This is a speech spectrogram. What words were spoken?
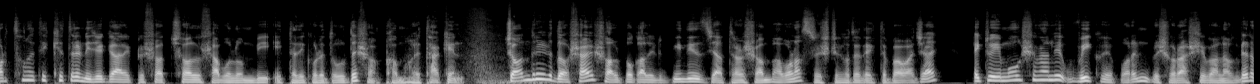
অর্থনৈতিক ক্ষেত্রে নিজেকে আরেকটু সচ্ছল, স্বাবলম্বী ইত্যাদি করে তুলতে সক্ষম হয়ে থাকেন। চন্দ্রের দশায় স্বল্পকালীন বিদেশ যাত্রার সম্ভাবনা সৃষ্টি হতে দেখতে পাওয়া যায়। একটু ইমোশনালি উইক হয়ে পড়েন বৃষরাশি বা লগ্নের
